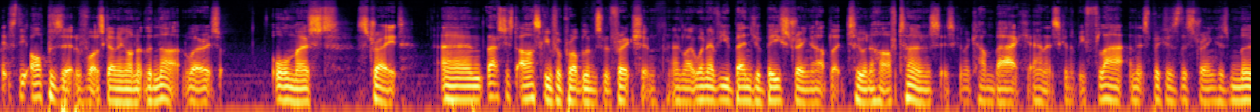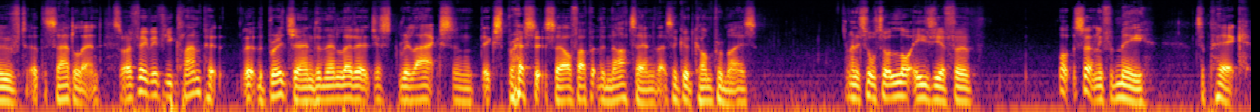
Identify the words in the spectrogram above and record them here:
It's the opposite of what's going on at the nut, where it's almost straight. And that's just asking for problems with friction. And like whenever you bend your B string up like two and a half tones, it's going to come back and it's going to be flat, and it's because the string has moved at the saddle end. So I figure if you clamp it at the bridge end and then let it just relax and express itself up at the nut end, that's a good compromise. And it's also a lot easier for, well, certainly for me, to pick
